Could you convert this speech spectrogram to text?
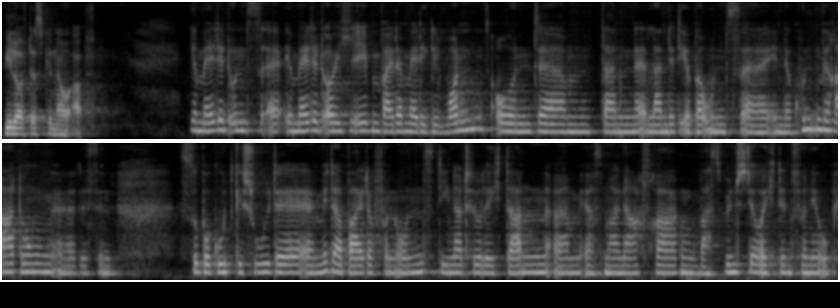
Wie läuft das genau ab? Ihr meldet uns, äh, ihr meldet euch eben bei der Medical One und ähm, dann landet ihr bei uns äh, in der Kundenberatung. Äh, das sind super gut geschulte äh, Mitarbeiter von uns, die natürlich dann ähm, erstmal nachfragen, was wünscht ihr euch denn für eine OP?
